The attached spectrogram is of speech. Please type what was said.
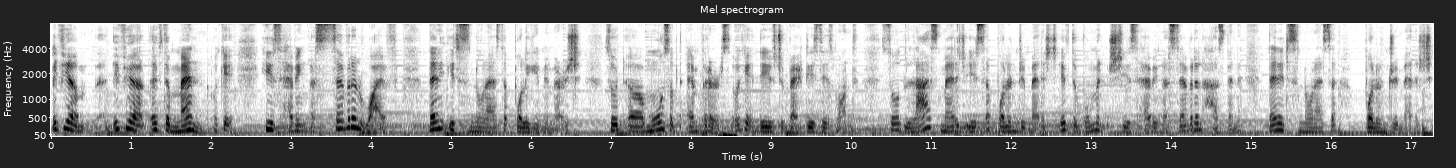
if you are if you if the man okay he is having a several wife then it's known as the polygamy marriage. So uh, most of the emperors okay they used to practice this one so the last marriage is a polyandry marriage. If the woman she is having a several husband then it's known as a polyandry marriage.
